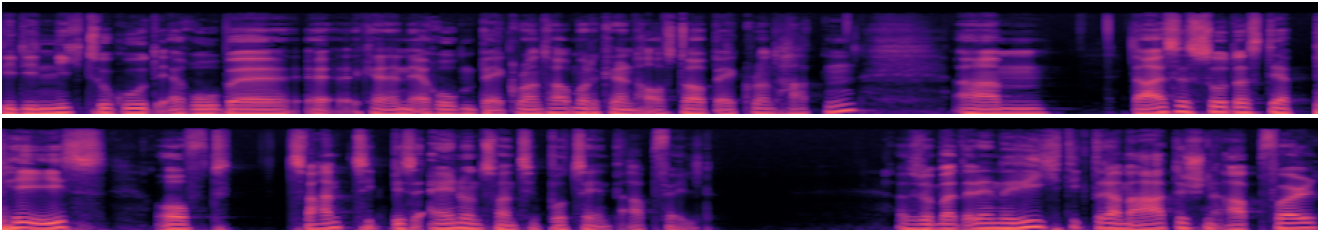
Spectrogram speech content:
die, die nicht so gut aerobe, äh, keinen aeroben Background haben oder keinen Ausdauer-Background hatten, ähm, da ist es so, dass der Pace oft 20 bis 21 Prozent abfällt. Also man hat einen richtig dramatischen Abfall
